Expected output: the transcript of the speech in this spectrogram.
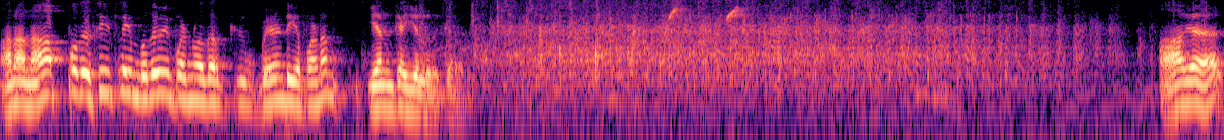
ஆனா நாற்பது சீட்லையும் உதவி பண்ணுவதற்கு வேண்டிய பணம் என் கையில் இருக்கிறது. ஆக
